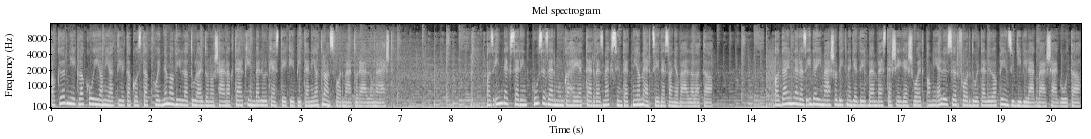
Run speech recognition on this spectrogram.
A környék lakói amiatt tiltakoztak, hogy nem a villa tulajdonosának telkén belül kezdték építeni a transformátorállomást. Az Index szerint 20 ezer munkahelyet tervez megszüntetni a Mercedes anyavállalata. A Daimler az idei második negyedévben veszteséges volt, ami először fordult elő a pénzügyi világválság óta.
